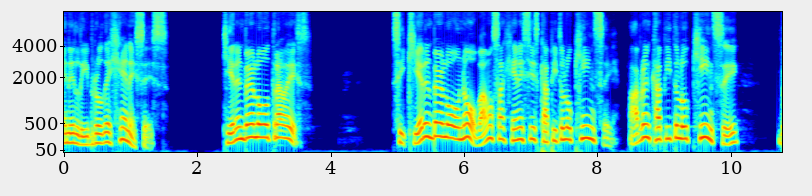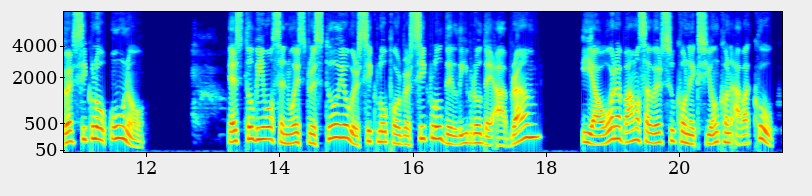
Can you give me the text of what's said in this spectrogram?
en el libro de Génesis. ¿Quieren verlo otra vez? Si quieren verlo o no, vamos a Génesis capítulo 15. Abran capítulo 15, versículo 1. Estuvimos en nuestro estudio versículo por versículo del libro de Abraham y ahora vamos a ver su conexión con Habacuc.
